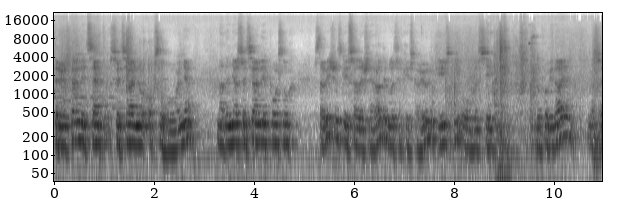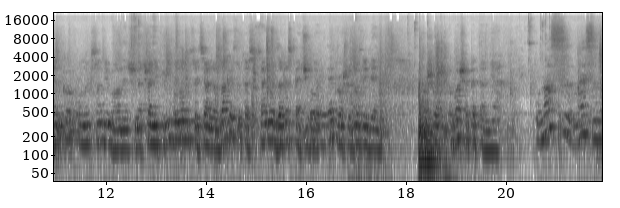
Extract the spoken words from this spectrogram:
територіальний центр соціального обслуговування, надання соціальних послуг Ставичинської селищної ради Блацерківського району Київської області. Доповідає Насенко Олександр Іванович, начальник відділу соціального захисту та соціального забезпечення. Прошу, добрий день. Ваше питання. У нас внесено.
